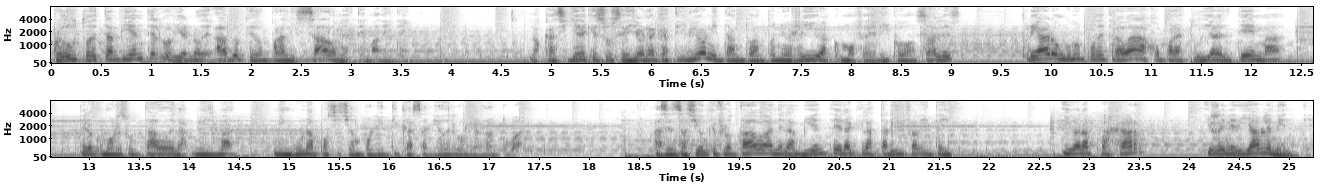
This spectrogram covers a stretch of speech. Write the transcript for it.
Producto de este ambiente, el gobierno de Abdo quedó paralizado en el tema de Itaipú. Los cancilleres que sucedieron a Castiglioni, tanto Antonio Rivas como Federico González, crearon grupos de trabajo para estudiar el tema, pero como resultado de las mismas, ninguna posición política salió del gobierno actual. La sensación que flotaba en el ambiente era que las tarifas de Itaipú iban a bajar irremediablemente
